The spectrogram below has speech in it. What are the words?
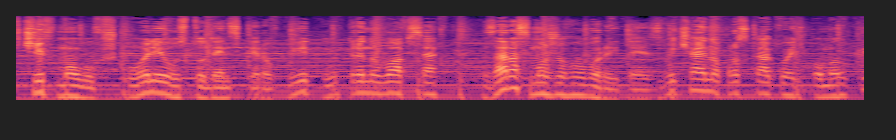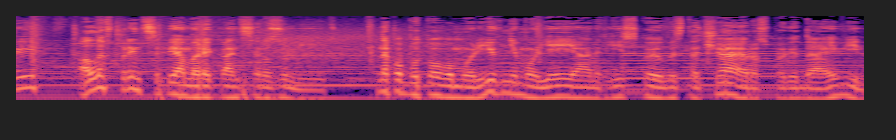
Вчив мову в школі у студентські роки, тут тренувався. Зараз можу говорити. Звичайно, проскакують помилки, але в принципі американці розуміють. На побутовому рівні моєї англійської вистачає, розповідає він.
